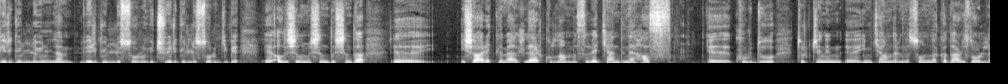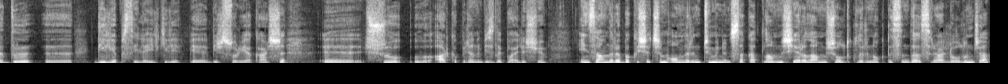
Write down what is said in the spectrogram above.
virgüllü ünlem, virgüllü soru, üç virgüllü soru gibi e, alışılmışın dışında e, işaretlemeler kullanması ve kendine has e, kurduğu, Türkçenin e, imkanlarını sonuna kadar zorladığı e, dil yapısıyla ilgili e, bir soruya karşı e, şu e, arka planı bizle paylaşıyor. İnsanlara bakış açım onların tümünün sakatlanmış, yaralanmış oldukları noktasında ısrarlı olunca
